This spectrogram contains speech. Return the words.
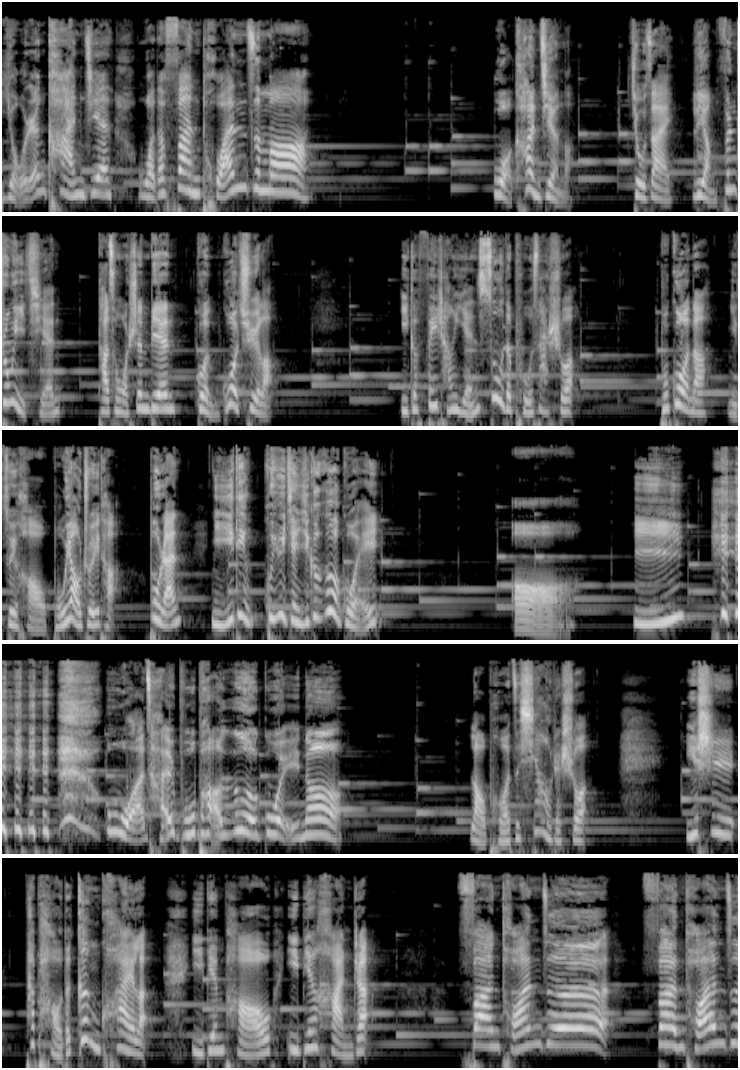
有人看见我的饭团子吗？’我看见了，就在两分钟以前，他从我身边滚过去了。”一个非常严肃的菩萨说：“不过呢，你最好不要追他，不然你一定会遇见一个恶鬼。”哦，咦，嘿嘿嘿嘿嘿，我才不怕恶鬼呢！老婆子笑着说。于是他跑得更快了，一边跑一边喊着。饭团子，饭团子，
